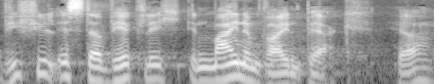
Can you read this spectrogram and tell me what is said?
wie viel ist da wirklich in meinem Weinberg? Ja,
